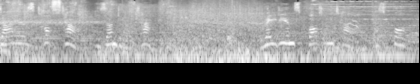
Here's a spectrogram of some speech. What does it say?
Dire's top tower is under attack. Radiant's bottom tower has fallen.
